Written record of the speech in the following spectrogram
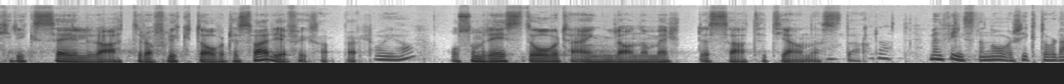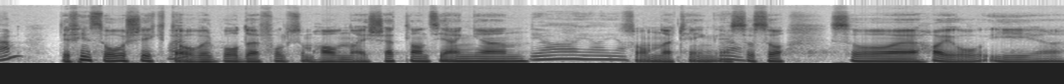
krigsseilere etter å ha flykta over til Sverige, f.eks. Oh, ja, Og som reiste over til England og meldte seg til tjeneste. akkurat. Men finnes det en oversikt over dem? Det fins oversikter Ja. over både folk som havna i Shetlandsgjengen, Ja, ja, ja. sånne ting. Altså, så så jeg har jo i eh,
